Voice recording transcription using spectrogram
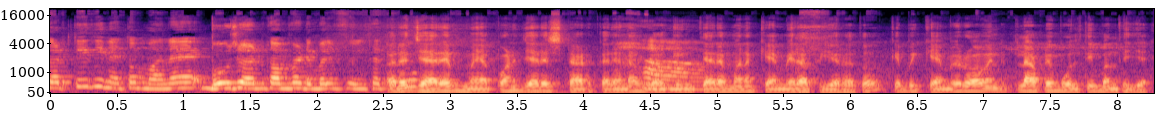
કરતી હતી ને તો મને બહુ જ અનકમ્ફર્ટેબલ ફીલ થતું અરે જ્યારે મેં પણ જ્યારે સ્ટાર્ટ કર્યા ને. વ્લોગિંગ ત્યારે મને કેમેરા ફિયર હતો કે ભાઈ કેમેરો આવે ને એટલે આપણે બોલતી બંધ થઈ જાય.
